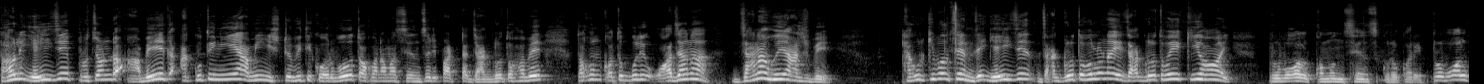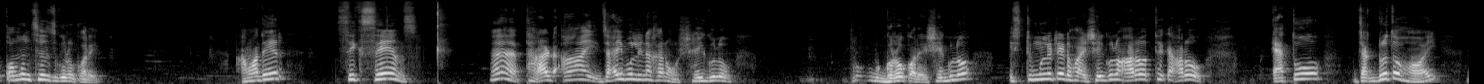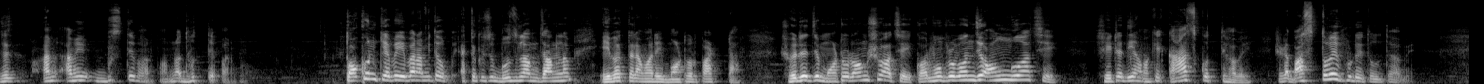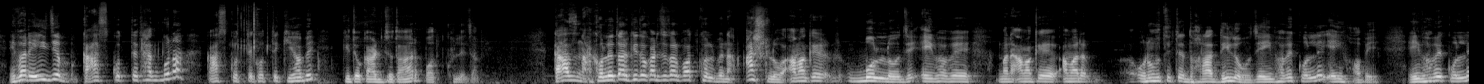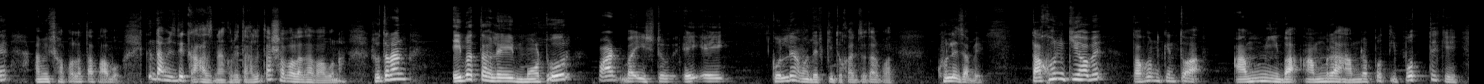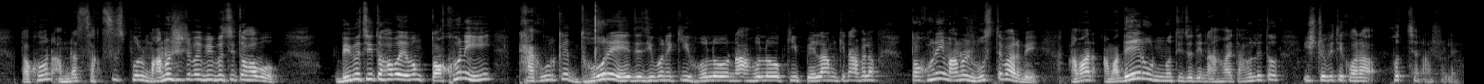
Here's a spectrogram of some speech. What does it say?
তাহলে এই যে প্রচণ্ড আবেগ আকুতি নিয়ে আমি ইষ্টভীতি করব, তখন আমার সেন্সরি পার্টটা জাগ্রত হবে, তখন কতকগুলি অজানা জানা হয়ে আসবে। ঠাকুর কি বলছেন যে এই যে জাগ্রত হলো না, এই জাগ্রত হয়ে কি হয়? প্রবল কমন সেন্স গ্রো করে, প্রবল কমন সেন্স গ্রো করে। আমাদের সিক্স সেন্স হ্যাঁ থার্ড আই যাই বলি না কেন, সেইগুলো গ্রো করে, সেগুলো স্টিমুলেটেড হয়, সেগুলো আরও থেকে আরও এত জাগ্রত হয় যে আমি আমি বুঝতে পারব, আমরা ধরতে পারব। তখন কেবে এবার আমি তো এত কিছু বুঝলাম, জানলাম। এবার তাহলে আমার এই মটর পার্টটা শরীরের যে মটর অংশ আছে, কর্মপ্রবণ যে অঙ্গ আছে, সেটা দিয়ে আমাকে কাজ করতে হবে। সেটা বাস্তবে ফুটে তুলতে হবে। এবার এই যে কাজ করতে থাকব না, কাজ করতে করতে কি হবে? কৃতকার্যতার পথ খুলে যাবে। কাজ না করলে তো আর কৃতকার্যতার পথ খুলবে না। আসলো, আমাকে বলল যে এইভাবে মানে আমাকে, আমার অনুভূতিতে ধরা দিল যে এইভাবে করলে এই হবে। এইভাবে করলে আমি সফলতা পাবো। কিন্তু আমি যদি কাজ না করি তাহলে তো আর সফলতা পাবো না। সুতরাং এইবার তাহলে এই মোটর পার্ট বা ইষ্ট, এই এই করলে আমাদের কৃতকার্যতার পথ খুলে যাবে। তখন কি হবে? তখন কিন্তু আমি বা আমরা আমরা প্রতি প্রত্যেকে তখন আমরা সাকসেসফুল মানুষ হিসেবে বিবেচিত হব। বিবেচিত হব এবং তখনই ঠাকুরকে ধরে যে জীবনে কি হলো, না হলো, কি পেলাম, কি না পেলাম, তখনই মানুষ বুঝতে পারবে, আমার, আমাদের উন্নতি যদি না হয়, তাহলে তো ইষ্টভীতি করা হচ্ছে না আসলে।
